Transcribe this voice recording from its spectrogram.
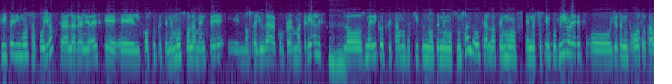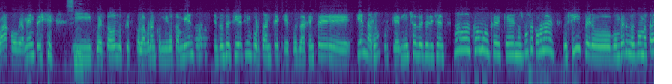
sí pedimos apoyo. O sea, la realidad es que el costo que tenemos solamente eh, nos ayuda a comprar materiales. Los médicos que estamos aquí, pues no tenemos un sueldo, o sea, lo hacemos en nuestros tiempos libres o yo tengo otro trabajo, obviamente, Sí. y pues todos los que colaboran conmigo también. Entonces sí es importante que pues la gente entienda, ¿no? Porque muchas veces dicen, no, ¿cómo que, que nos vas a cobrar? Pues sí, pero bomberos los va a matar.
